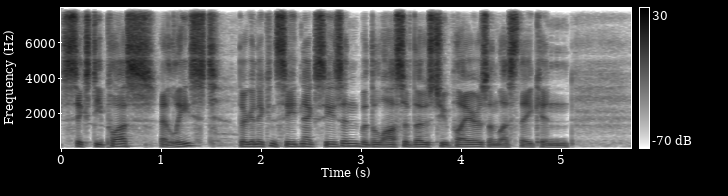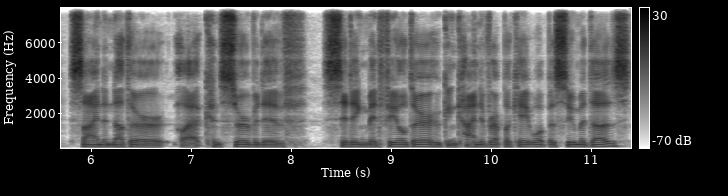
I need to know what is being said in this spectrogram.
60 plus at least they're going to concede next season with the loss of those two players unless they can sign another uh, conservative sitting midfielder who can kind of replicate what Bissouma does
